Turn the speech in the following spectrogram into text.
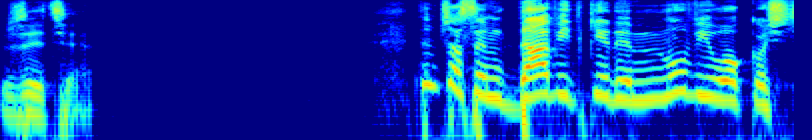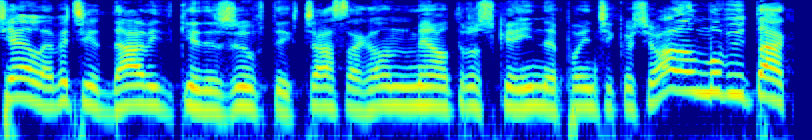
życia. Tymczasem Dawid, kiedy mówił o kościele, wiecie, Dawid, kiedy żył w tych czasach, on miał troszkę inne pojęcie kościoła, ale on mówił tak:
